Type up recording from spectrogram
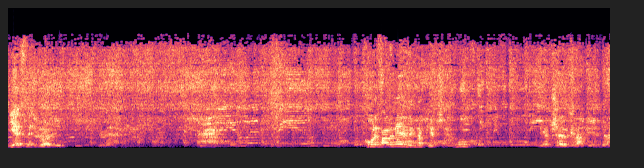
Jesteś godzin. Kurwa, ale mnie język napieprza. Nie przelk napierdala.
